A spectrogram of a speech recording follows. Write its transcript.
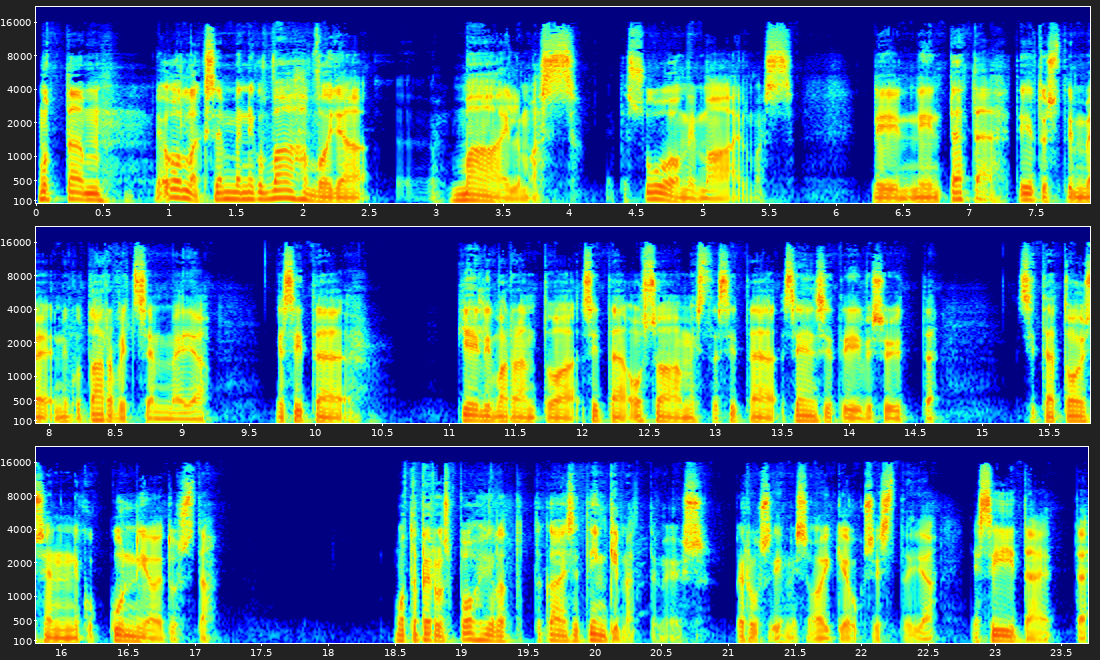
Mutta mm, ollaksemme niin vahvoja maailmassa, että Suomi maailmassa, niin, niin tätä tietysti me niin tarvitsemme ja, ja sitä kielivarantoa, sitä osaamista, sitä sensitiivisyyttä, sitä toisen niin kunnioitusta. Mutta peruspohjalla totta kai se tinkimättömyys perusihmisoikeuksista ja, ja siitä, että,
